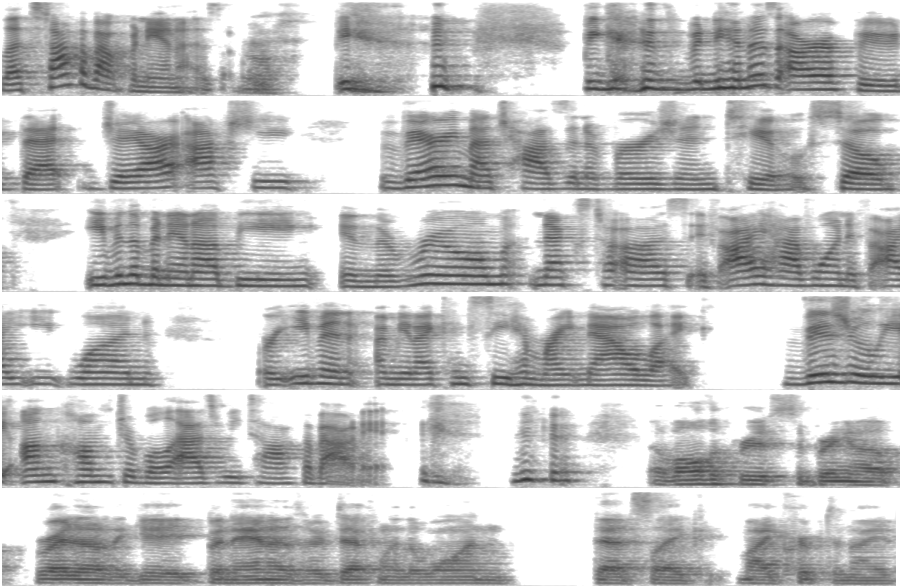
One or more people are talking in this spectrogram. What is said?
Let's talk about bananas. because bananas are a food that JR actually very much has an aversion to. So, even the banana being in the room next to us, if I have one, if I eat one, or even, I mean, I can see him right now, like visually uncomfortable as we talk about it. of all the fruits to bring up right out of the gate, bananas are definitely the one that's like my kryptonite.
